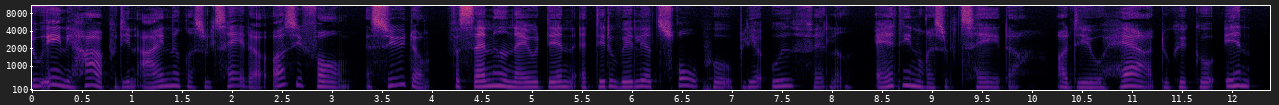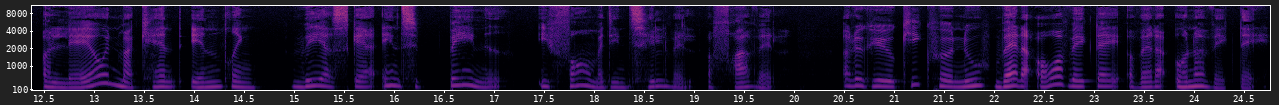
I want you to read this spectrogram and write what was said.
du egentlig har på dine egne resultater, også i form af sygdom. For sandheden er jo den, at det du vælger at tro på, bliver udfaldet af dine resultater. Og det er jo her, du kan gå ind og lave en markant ændring ved at skære ind til benet i form af din tilvalg og fravalg. Og du kan jo kigge på nu, hvad der er overvægt af, og hvad der er undervægt af.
